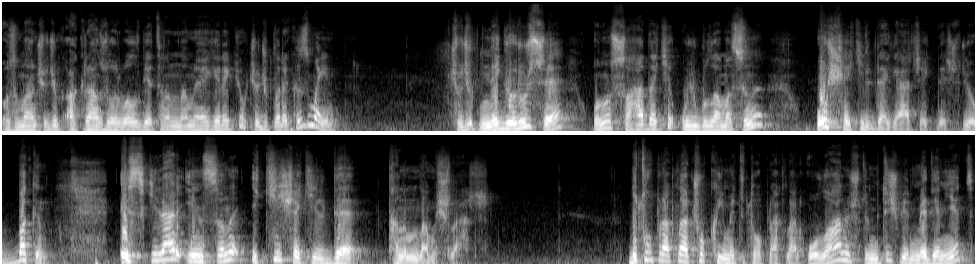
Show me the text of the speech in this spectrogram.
O zaman çocuk akran zorbalığı diye tanımlamaya gerek yok. Çocuklara kızmayın. Çocuk ne görürse onun sahadaki uygulamasını o şekilde gerçekleştiriyor. Bakın eskiler insanı iki şekilde tanımlamışlar. Bu topraklar çok kıymetli topraklar. Olağanüstü müthiş bir medeniyet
